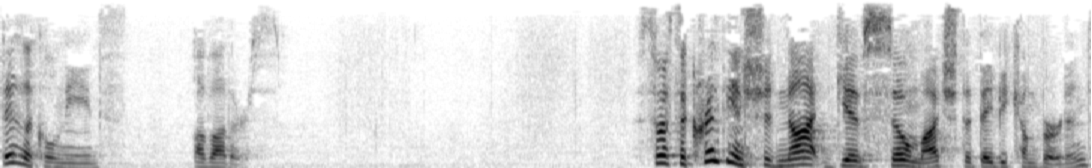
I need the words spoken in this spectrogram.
physical needs of others. So, if the Corinthians should not give so much that they become burdened,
